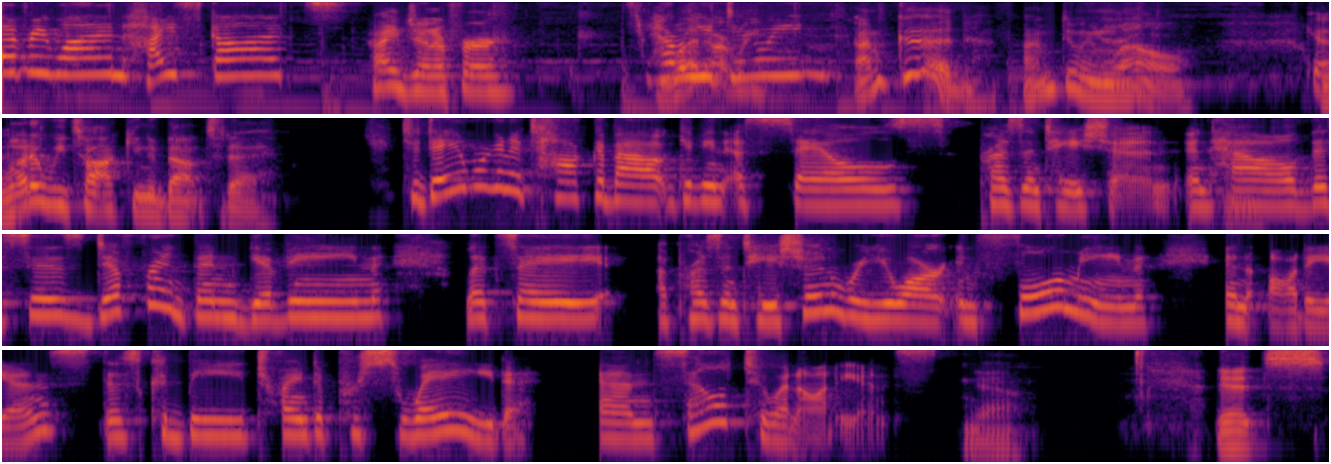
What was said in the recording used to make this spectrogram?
everyone. Hi, Scott. Hi, Jennifer. How what are you are doing? We... I'm good. I'm doing well. Good. What are we talking about today? Today, we're going to talk about giving a sales presentation and mm. how this is different than giving, let's say, a presentation where you are informing an audience. This could be trying to persuade and sell to an audience. Yeah. It's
